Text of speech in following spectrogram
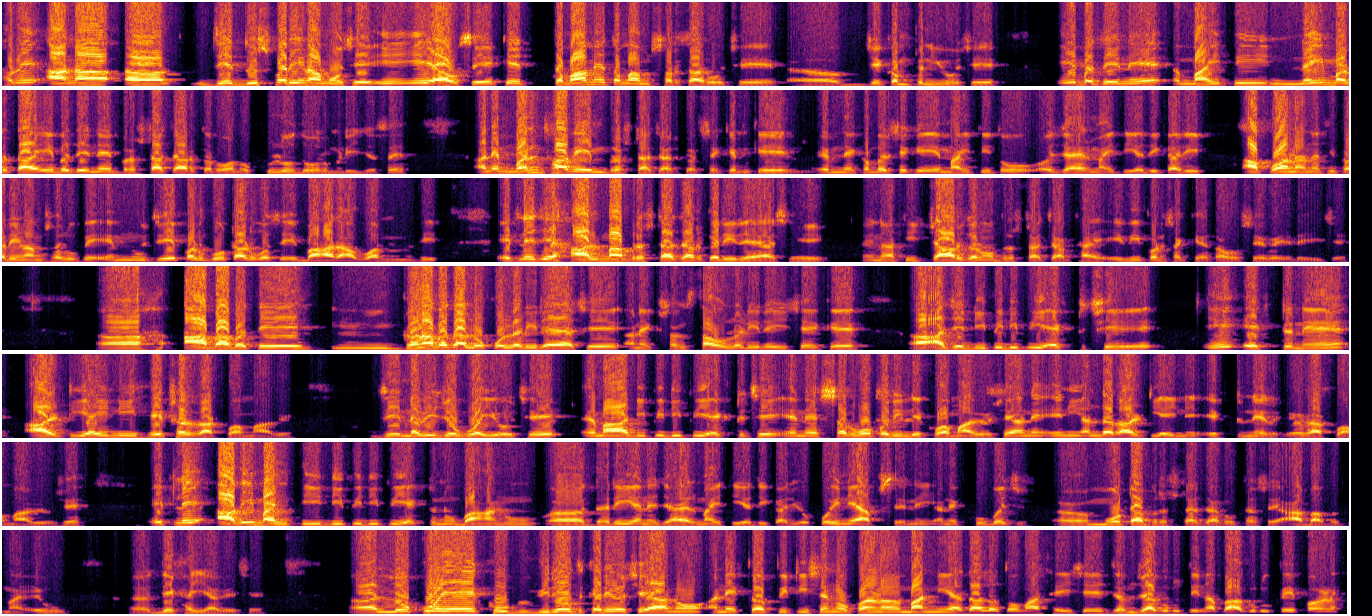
હવે આના જે દુષ્પરિણામો છે, એ એ આવશે કે તમામે તમામ સરકારો છે જે કંપનીઓ છે એ બધેને માહિતી નહીં મળતા એ બધેને ભ્રષ્ટાચાર કરવાનો ખુલ્લો દોર મળી જશે. અને મન ફાવે એમ ભ્રષ્ટાચાર કરશે. કેમ કે એમને ખબર છે કે એ માહિતી તો જાહેર માહિતી અધિકારી આપવાના નથી. પરિણામ સ્વરૂપે એમનું જે પણ ગોટાળું હશે એ બહાર આવવાનું નથી. એટલે જે હાલમાં ભ્રષ્ટાચાર કરી રહ્યા છે, એનાથી ચાર ગણો ભ્રષ્ટાચાર થાય એવી પણ શક્યતાઓ સેવાઈ રહી છે. આ બાબતે ઘણા બધા લોકો લડી રહ્યા છે અનેક સંસ્થાઓ લડી રહી છે કે આ જે ડીપીડીપી એક્ટ છે, એ એક્ટને આરટીઆઈની હેઠળ રાખવામાં આવે. જે નવી જોગવાઈઓ છે, એમાં આ ડીપીડીપી એક્ટ છે, એને સર્વોપરી લેખવામાં આવ્યો છે અને એની અંદર આરટીઆઈને એક્ટને રાખવામાં આવ્યો છે. એટલે આવી માહિતી ડીપીડીપી એક્ટનું બહાનું ધરી અને જાહેર માહિતી અધિકારીઓ કોઈને આપશે નહીં અને ખૂબ જ મોટા ભ્રષ્ટાચારો થશે આ બાબતમાં એવું દેખાઈ આવે છે. લોકોએ ખૂબ વિરોધ કર્યો છે આનો, અનેક પિટિશનો પણ માનનીય અદાલતોમાં થઈ છે. જનજાગૃતિના ભાગરૂપે પણ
